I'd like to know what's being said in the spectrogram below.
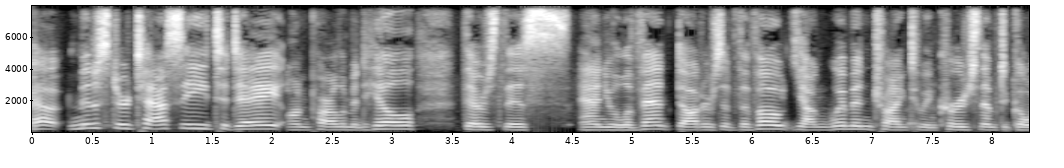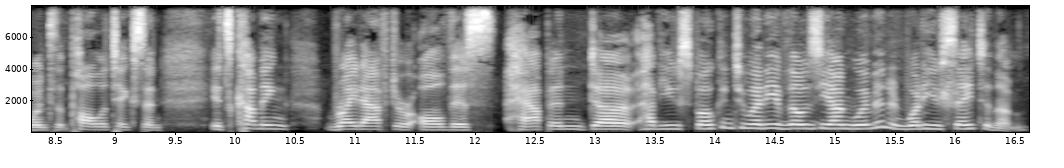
Uh, Minister Tassi, today on Parliament Hill, there's this annual event, Daughters of the Vote, young women trying to encourage them to go into the politics. And it's coming right after all this happened. Uh, have you spoken to any of those young women and what do you say to them?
